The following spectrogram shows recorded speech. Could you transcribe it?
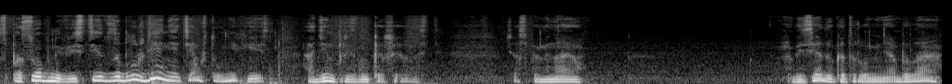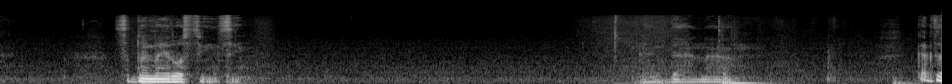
способны ввести в заблуждение тем, что у них есть один признак кошерности. Сейчас вспоминаю беседу, которая у меня была с одной моей родственницей. Когда она... Как-то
